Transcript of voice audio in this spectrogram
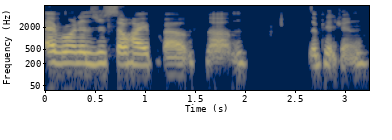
everyone is just so hyped about um, the pigeon.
